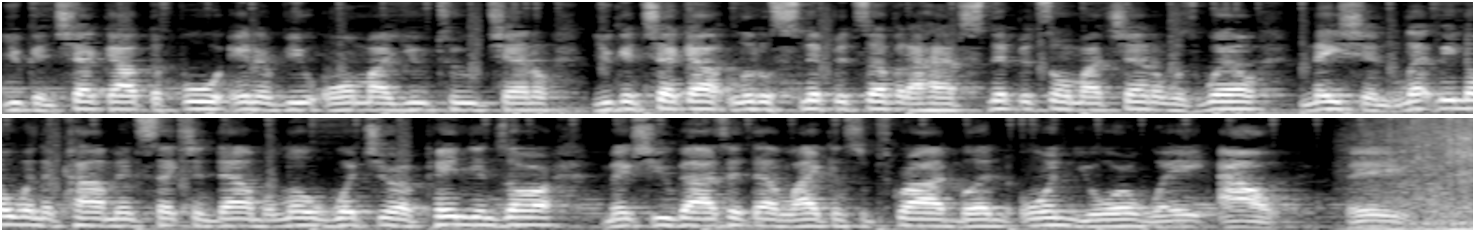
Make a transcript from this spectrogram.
You can check out the full interview on my YouTube channel. You can check out little snippets of it. I have snippets on my channel as well. Nation, let me know in the comment section down below what your opinions are. Make sure you guys hit that like and subscribe button on your way out. Peace.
